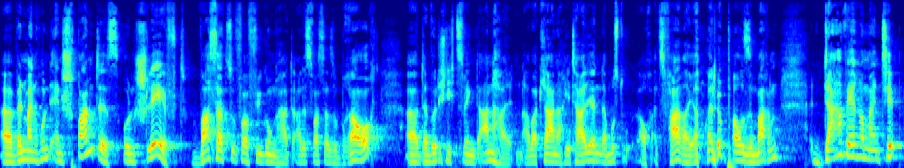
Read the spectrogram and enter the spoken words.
Äh, wenn mein Hund entspannt ist und schläft, Wasser zur Verfügung hat, alles, was er so braucht, äh, dann würde ich nicht zwingend anhalten. Aber klar, nach Italien, da musst du auch als Fahrer ja mal eine Pause machen. Da wäre mein Tipp,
